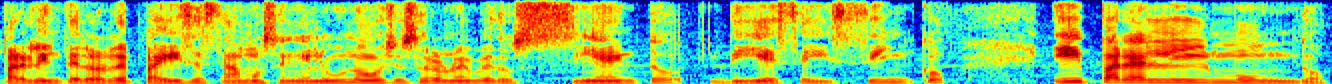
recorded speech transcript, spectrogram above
Para el interior del país estamos en el 1-809-200-165 y para el mundo,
